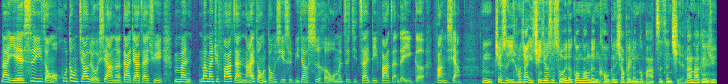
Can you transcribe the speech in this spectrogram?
那也是一种互动交流下呢，大家再去慢慢慢去发展哪一种东西是比较适合我们自己在地发展的一个方向。嗯，确实，好像一切就是所谓的观光人口跟消费人口把它支撑起来，让它可以去。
